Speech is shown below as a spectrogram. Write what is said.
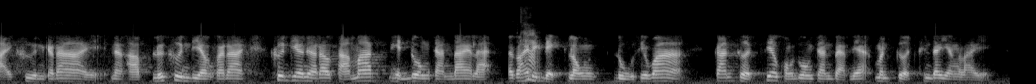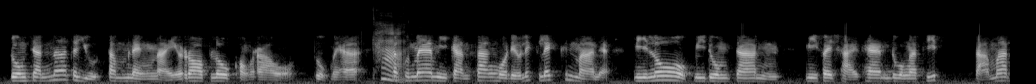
ลาย ๆ คืนก็ได้นะครับ หรือคืนเดียวก็ได้ คืนเดียวเนี่ยเราสามารถเห็นดวงจันทร์ได้แล้วแล้วก็ให้เด็ก ๆ ลองดูซิว่า การเกิดเสี้ยวของดวงจันทร์แบบนี้มันเกิดขึ้นได้อย่างไร ดวงจันทร์น่าจะอยู่ตำแหน่งไหนรอบโลกของเรา ถูกไหมฮะ ถ้าคุณแม่มีการสร้างโมเดลเล็ก ๆ ขึ้นมาเนี่ย มีโลก มีดวงจันทร์ มีไฟฉายแทนดวงอาทิตย์ สามารถ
